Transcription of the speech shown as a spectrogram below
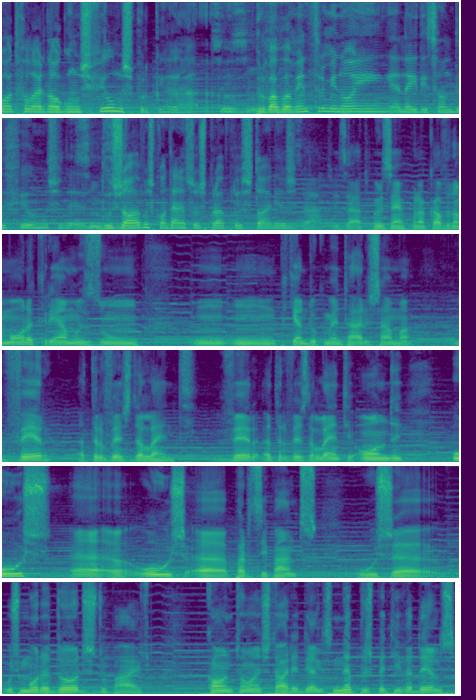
pode falar de alguns filmes, porque ah, sim, sim, provavelmente sim. terminou em, na edição de filmes de, dos jovens contar as suas próprias histórias. Exato, exato. Por exemplo, na Cova da Moura criamos um, um, um pequeno documentário chama Ver através da lente. Ver através da lente, onde os, uh, os uh, participantes, os, uh, os moradores do bairro, contam a história deles na perspectiva deles,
